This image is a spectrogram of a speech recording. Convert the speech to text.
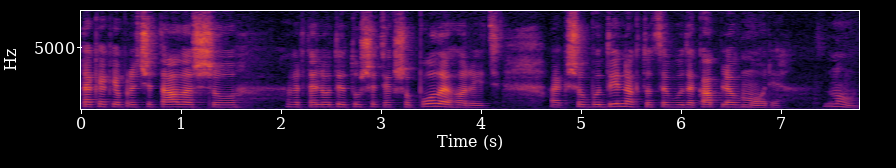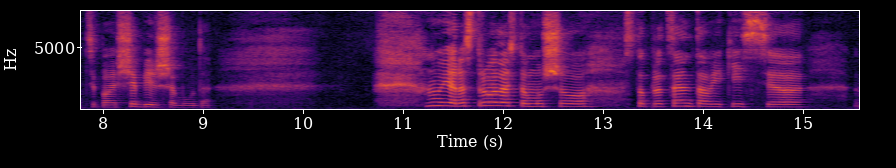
Так як я прочитала, що вертольоти тушать, якщо поле горить, а якщо будинок, то це буде капля в морі. Ну, типа, ще більше буде. Ну, я розстроїлась, тому що 100% якісь е, е,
